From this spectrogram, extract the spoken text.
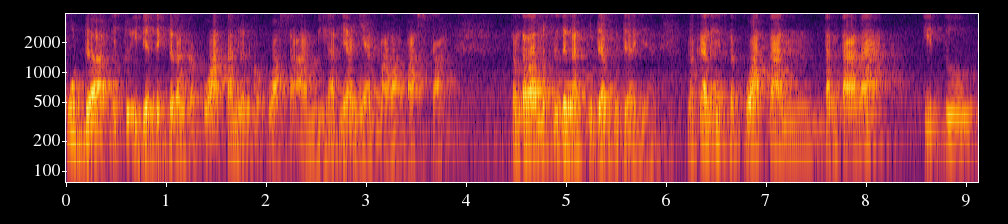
Kuda itu identik dengan kekuatan dan kekuasaan. Lihat nyanyian malam Paskah. Tentara Mesir dengan kuda-kudanya. Maka lihat kekuatan tentara itu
